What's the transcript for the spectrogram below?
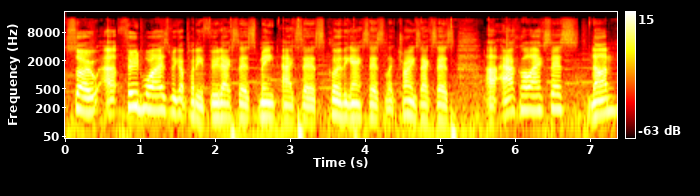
So uh, food-wise, we got plenty of food access, meat access, clothing access, electronics access, uh, alcohol access, none,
